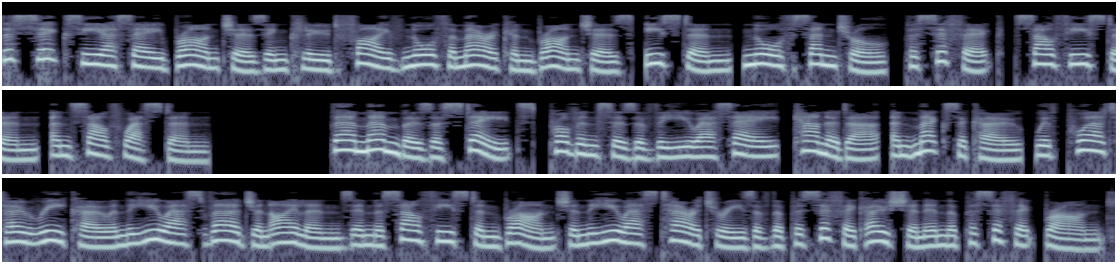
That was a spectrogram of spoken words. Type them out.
The six ESA branches include five North American branches, Eastern, North Central, Pacific, Southeastern, and Southwestern. Their members are states, provinces of the USA, Canada, and Mexico, with Puerto Rico and the U.S. Virgin Islands in the southeastern branch and the U.S. territories of the Pacific Ocean in the Pacific branch.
